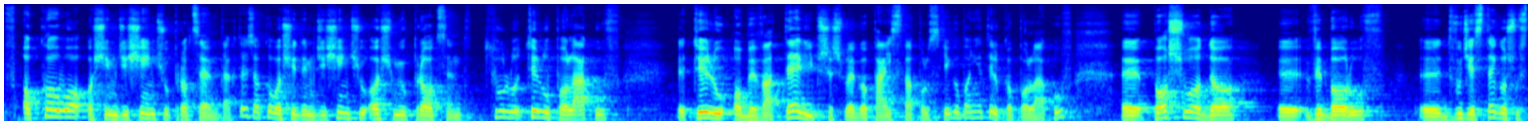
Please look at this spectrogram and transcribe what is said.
w około 80%. To jest około 78%. Tylu, tylu Polaków, tylu obywateli przyszłego państwa polskiego, bo nie tylko Polaków, e, poszło do wyborów 26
